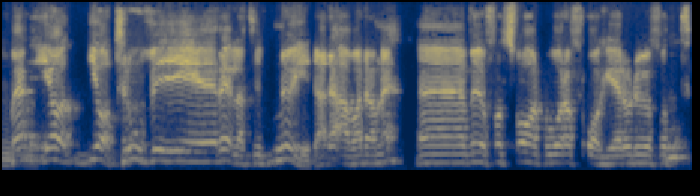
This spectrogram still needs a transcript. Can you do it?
Mm. Men jag, jag tror vi är relativt nöjda där, va Danne? Eh, vi har fått svar på våra frågor och du har fått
